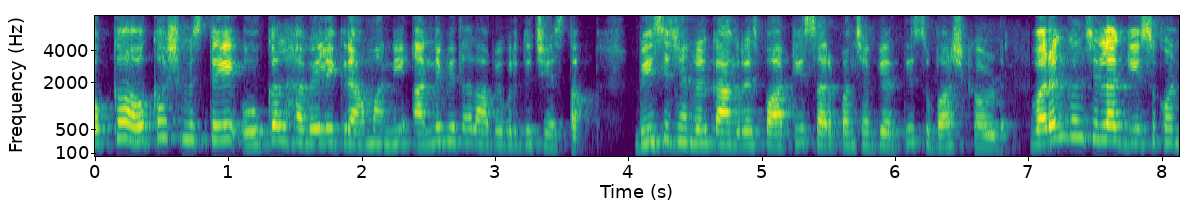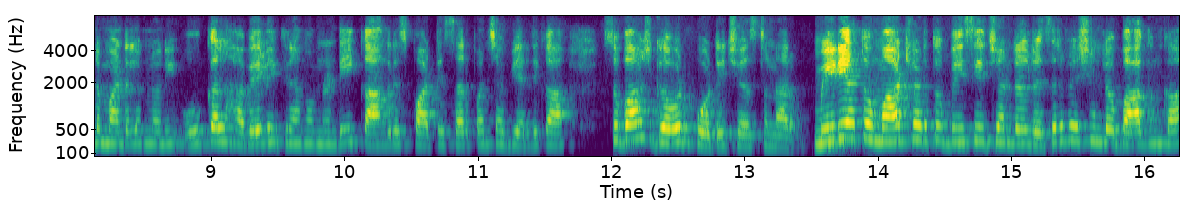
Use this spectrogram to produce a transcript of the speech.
ఒక్క అవకాశం ఇస్తే ఓకల్ హవేలీ గ్రామాన్ని అన్ని విధాల అభివృద్ధి చేస్తాం. BC general Congress party sarpanch అభ్యర్థి సుభాష్ గౌడ్. వరంగల్ జిల్లా గీసుకొండ మండలంలోని ఓకల్ హవేలీ గ్రామం నుండి కాంగ్రెస్ పార్టీ సర్పంచ్ అభ్యర్థిగా సుభాష్ గౌడ్ పోటీ చేస్తున్నారు. మీడియాతో మాట్లాడుతూ బీసీ జనరల్ రిజర్వేషన్లో భాగంగా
